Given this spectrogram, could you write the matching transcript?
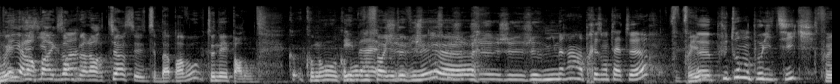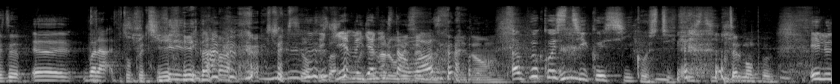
Oui, La alors par exemple, fois- alors tiens, c'est, c'est- bah, bravo, tenez, pardon. Co- comment eh comment ben, vous feriez je- deviner Je, euh, je, je- je mimerai un présentateur, Oui. euh, plutôt en politique. Euh, voilà, Plutôt petit. qui et qui aime également Star Wars. Un peu caustique aussi. Caustique. Tellement peu. Et le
